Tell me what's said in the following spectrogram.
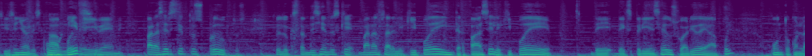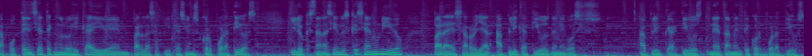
Sí, señores, Unirse. Apple e IBM, para hacer ciertos productos. Entonces lo que están diciendo es que van a usar el equipo de interfase, el equipo de, de- de experiencia de usuario de Apple, junto con la potencia tecnológica de IBM para las aplicaciones corporativas. Y lo que están haciendo es que se han unido para desarrollar aplicativos de negocios, aplicativos netamente corporativos.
